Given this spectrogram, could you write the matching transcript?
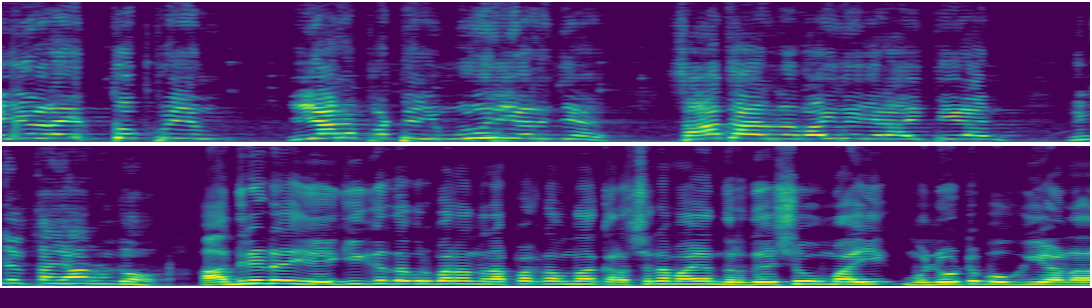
നിങ്ങളുടെ ഈ തൊപ്പിയും ഈ അരപ്പട്ടിയും ഊരിയെറിഞ്ഞ് സാധാരണ വൈദികരായി തീരാൻ നിങ്ങൾ തയ്യാറുണ്ടോ? അതിനിടെ ഏകീകൃത കുർബാന നടപ്പാക്കണമെന്ന കർശനമായ നിർദ്ദേശവുമായി മുന്നോട്ടു പോകുകയാണ്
